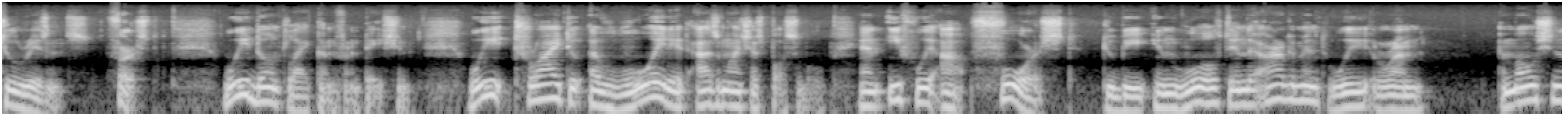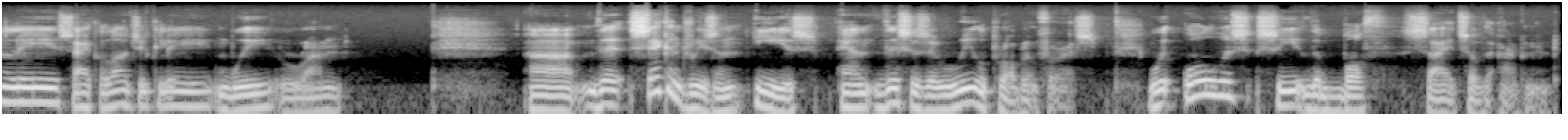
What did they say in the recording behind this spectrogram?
two reasons. First, we don't like confrontation. We try to avoid it as much as possible. And if we are forced to be involved in the argument, we run emotionally, psychologically, we run. Uh, the second reason is, and this is a real problem for us, we always see the both sides of the argument.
